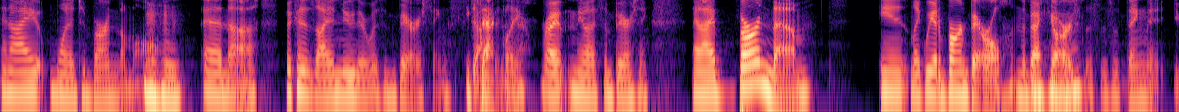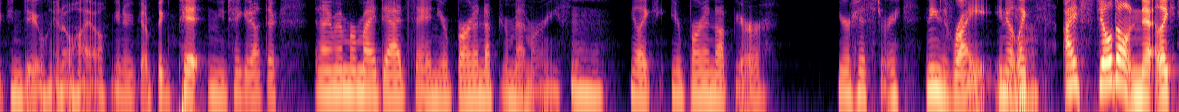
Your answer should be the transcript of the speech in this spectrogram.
And I wanted to burn them all. Mm-hmm. And uh, because I knew there was embarrassing stuff. in Exactly. there, right? You know, it's embarrassing. And I burned them in, like, we had a burn barrel in the backyard. Mm-hmm. This is a thing that you can do in Ohio. You know, you've got a big pit and you take it out there. And I remember my dad saying, You're burning up your memories. Mm-hmm. You're like, you're burning up your your history and he's right you know like i still don't know like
